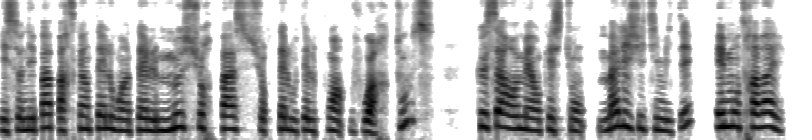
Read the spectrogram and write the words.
et ce n'est pas parce qu'un tel ou un tel me surpasse sur tel ou tel point, voire tous, que ça remet en question ma légitimité et mon travail.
